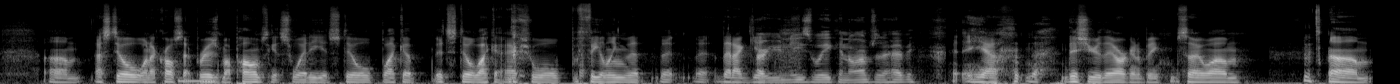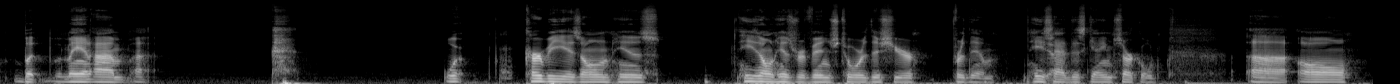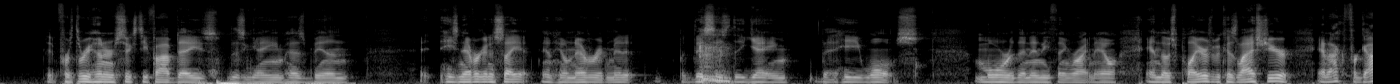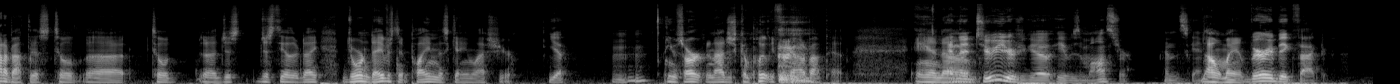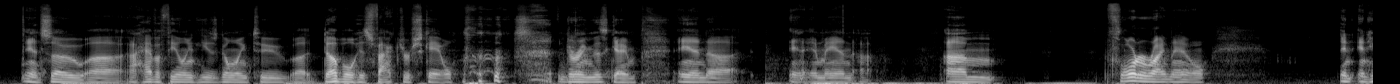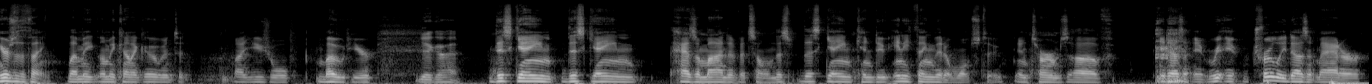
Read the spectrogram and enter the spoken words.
Um, I still, when I cross that bridge, my palms get sweaty. It's still like a, it's still like an actual feeling that, that, that, that I get. Are your knees weak and arms that are heavy? Yeah, this year they are going to be. So, um, um, but, but man, I'm, uh, what Kirby is on his, he's on his revenge tour this year for them. He's had this game circled, uh, all for 365 days, this game has been. He's never going to say it, and he'll never admit it. But this is the game that he wants more than anything right now. And those players, because last year, and I forgot about this till uh, till uh, just just the other day. Jordan Davis didn't play in this game last year. Yeah, mm-hmm. he was hurt, and I just completely forgot about that. And and then um, two years ago, he was a monster in this game. Oh man, very big factor. And so uh, I have a feeling he is going to uh, double his factor scale during this game. And uh, and, and, man, I, I'm Florida right now. And, and here's the thing. Let me let me kind of go into my usual mode here. Yeah, go ahead. This game this game has a mind of its own. This this game can do anything that it wants to in terms of it doesn't it, it truly doesn't matter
